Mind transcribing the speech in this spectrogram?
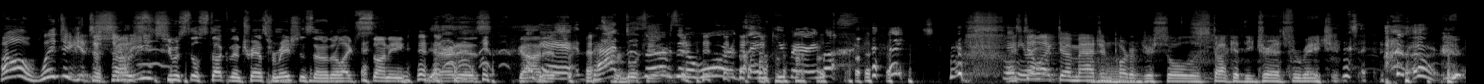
"Oh, Lindsey gets a Sunny." She was, she was still stuck in the transformation center. They're like, "Sunny, there it is, got okay, it." That deserves an award. Thank you very much. anyway. I still like to imagine part of um, your soul is stuck at the transformation. it is.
